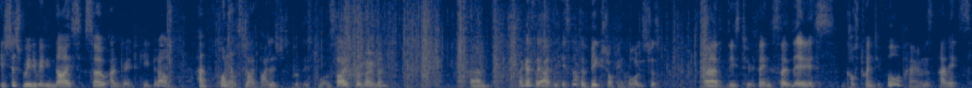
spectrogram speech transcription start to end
It's just really, really nice, so I'm going to keep it on. And what else did I buy? Let's just put this to one side for a moment. Um, like I say, I it's not a big shopping haul, it's just uh, these two things. So this cost £24 and it's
